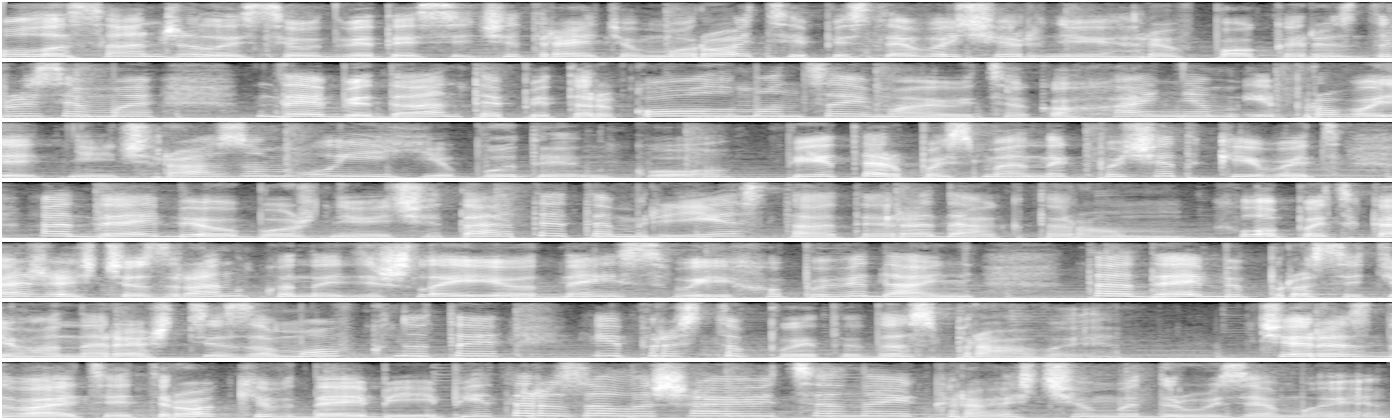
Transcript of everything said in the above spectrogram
У Лос-Анджелесі у 2003 році, після вечірньої гри в покери з друзями, Дебі Дан та Пітер Коулман займаються коханням і проводять ніч разом у її будинку. Пітер письменник-початківець, а Дебі обожнює читати та мріє стати редактором. Хлопець каже, що зранку надійшле їй одне із своїх оповідань, та Дебі просить його нарешті замовкнути і приступити до справи. Через 20 років Дебі і Пітер залишаються найкращими друзями.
